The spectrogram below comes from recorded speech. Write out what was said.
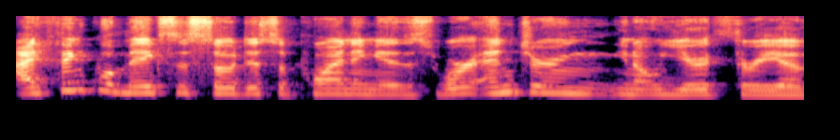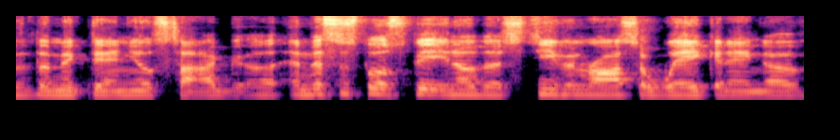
I think what makes this so disappointing is we're entering, you know, year three of the McDaniel saga, and this is supposed to be, you know, the Stephen Ross awakening of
